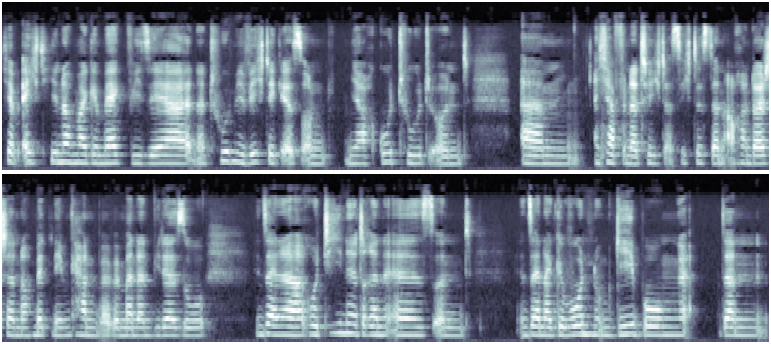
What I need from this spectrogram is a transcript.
ich habe echt hier nochmal gemerkt, wie sehr Natur mir wichtig ist und mir auch gut tut. Und ähm, ich hoffe natürlich, dass ich das dann auch in Deutschland noch mitnehmen kann, weil wenn man dann wieder so in seiner Routine drin ist und in seiner gewohnten Umgebung, dann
